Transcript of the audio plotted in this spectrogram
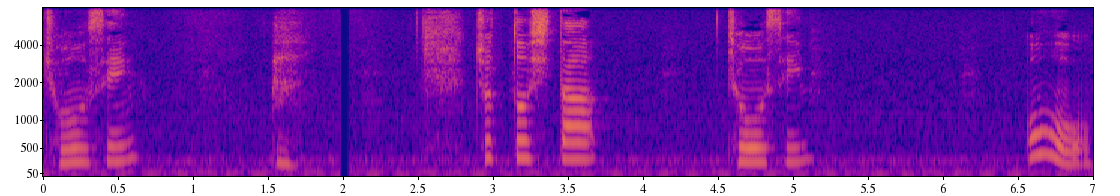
挑戦？ちょっとした挑戦？を、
